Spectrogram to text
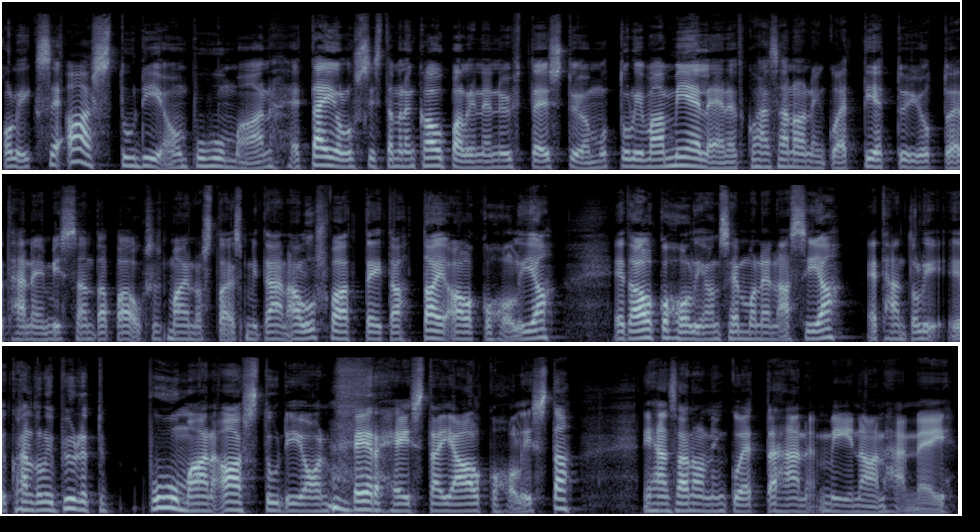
oliko se A-studioon puhumaan, että tämä ei ollut siis tämmöinen kaupallinen yhteistyö, mutta tuli vaan mieleen, että kun hän sanoi, niin kuin, että tietty juttu, että hän ei missään tapauksessa mainostaisi mitään alusvaatteita tai alkoholia, että alkoholi on semmoinen asia, että hän tuli, kun hän tuli pyydetty puhumaan A-studioon perheistä ja alkoholista, niin hän sanoi, niin kuin, että hän Miinaan hän ei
